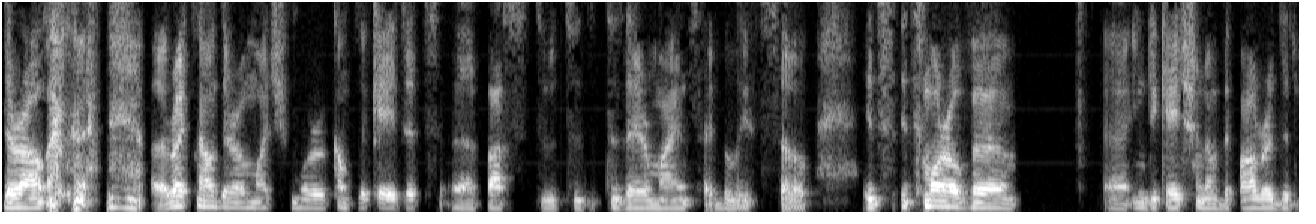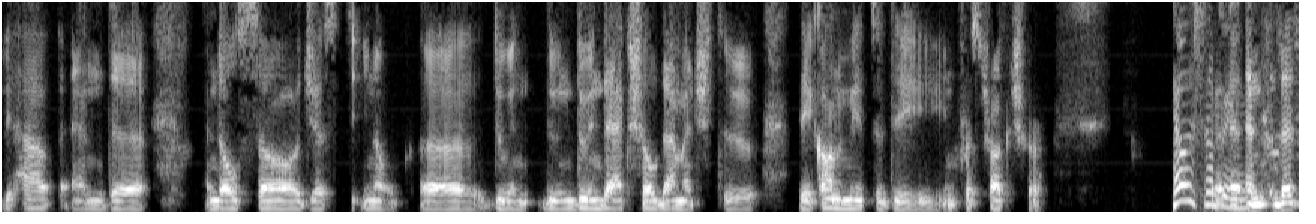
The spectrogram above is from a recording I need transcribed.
there are uh, right now there are much more complicated uh, paths to, to to their minds. I believe so. It's it's more of a uh, indication of the power that we have and uh, and also just you know uh, doing doing doing the actual damage to the economy to the infrastructure tell us something and that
